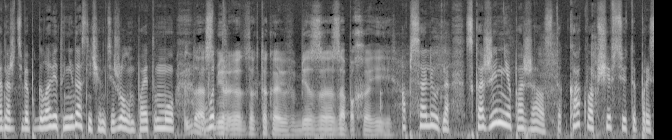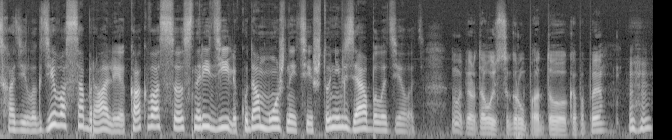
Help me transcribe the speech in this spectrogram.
она же тебя по голове-то не даст ничем тяжелым, поэтому... Да, вот... смер... такая, без запаха и... Абсолютно. Скажи мне, пожалуйста, как вообще все это происходило? Где вас собрали? Как вас э, снарядили, куда можно идти, что нельзя было делать? Ну, во-первых, доводится группа до КПП, угу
